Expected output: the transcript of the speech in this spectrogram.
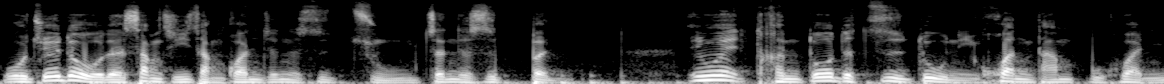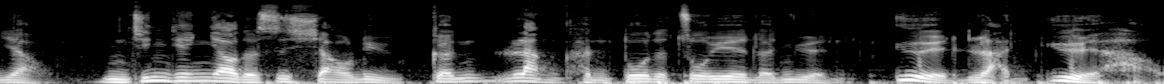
我觉得我的上级长官真的是猪，真的是笨，因为很多的制度你换汤不换药，你今天要的是效率，跟让很多的作业人员越懒越好，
